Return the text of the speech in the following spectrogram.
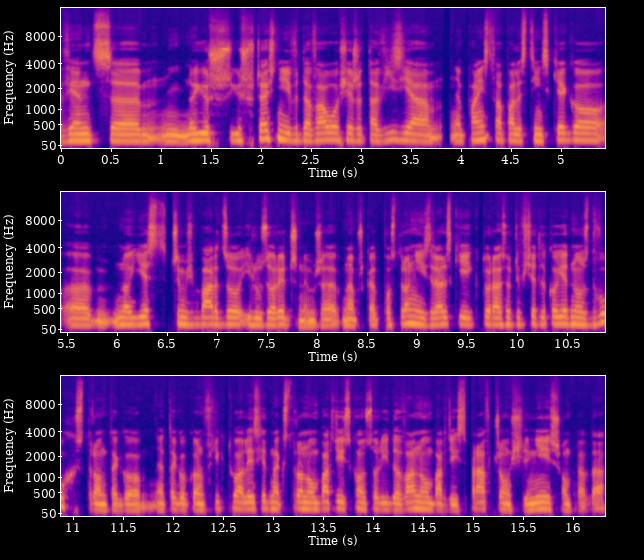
Więc no już, już wcześniej wydawało się, że ta wizja państwa palestyńskiego no jest czymś bardzo iluzorycznym, że na przykład po stronie izraelskiej, która jest oczywiście tylko jedną z dwóch stron tego, tego konfliktu, konfliktu, ale jest jednak stroną bardziej skonsolidowaną, bardziej sprawczą, silniejszą, prawda?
